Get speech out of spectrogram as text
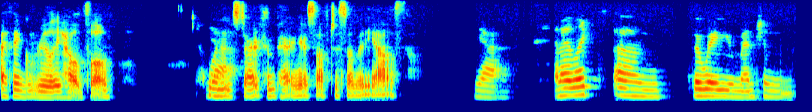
I think, really helpful when Yeah. you start comparing yourself to somebody else. Yeah, and I liked um, the way you mentioned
